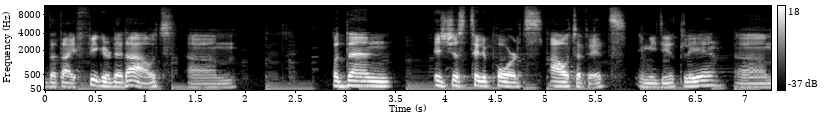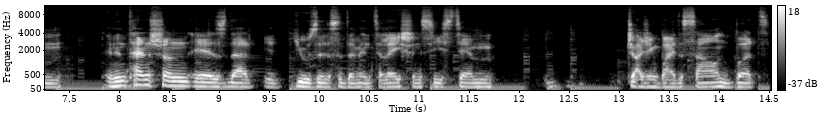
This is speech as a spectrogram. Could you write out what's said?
that I figured it out um, but then it just teleports out of it immediately um, an intention is that it uses the ventilation system judging by the sound, but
